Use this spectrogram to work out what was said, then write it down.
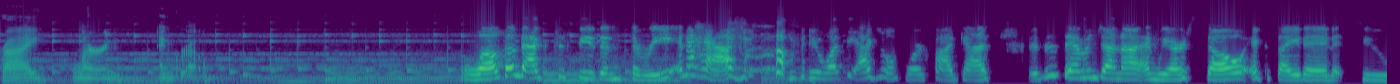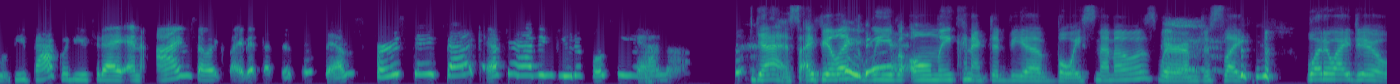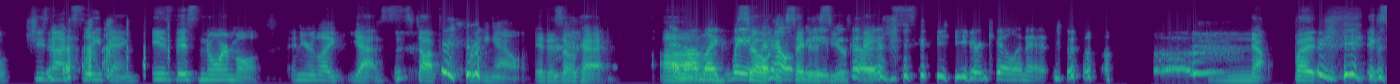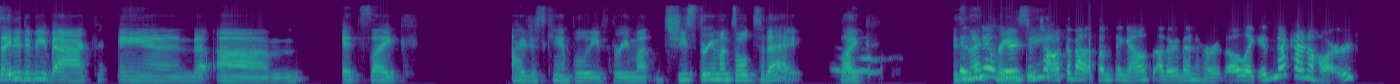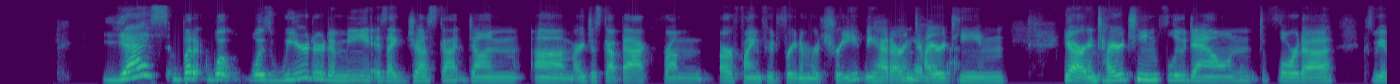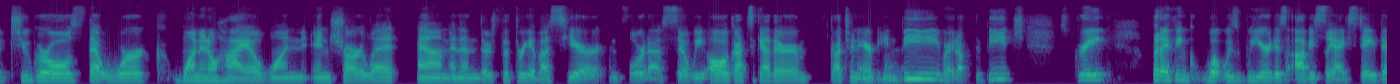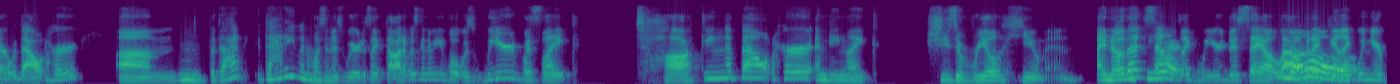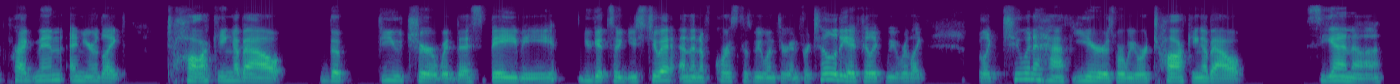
cry, learn, and grow. Welcome back to season three and a half of the What the Actual Fork podcast. This is Sam and Jenna, and we are so excited to be back with you today. And I'm so excited that this is Sam's first day back after having beautiful Sienna. Yes, I feel like we've only connected via voice memos where I'm just like, what do I do? She's not sleeping. Is this normal? and you're like, yes, stop freaking out. It is okay. Um, and I'm like, um, wait, so excited to see your face. you're killing it. no, but excited to be back. And um, it's like, I just can't believe three months. She's three months old today. Like, isn't, isn't it crazy? weird to talk about something else other than her though? Like, isn't that kind of hard? Yes, but what was weirder to me is I just got done um or just got back from our Find Food Freedom retreat. We had our entire team yeah, our entire team flew down to Florida because we have two girls that work, one in Ohio, one in Charlotte. Um, and then there's the three of us here in Florida. So we all got together, got to an Airbnb right off the beach. It's great. But I think what was weird is obviously I stayed there without her. Um, mm. but that that even wasn't as weird as I thought it was gonna be. What was weird was like talking about her and being like, she's a real human. I know that sounds like weird to say out loud, no. but I feel like when you're pregnant and you're like talking about the future with this baby, you get so used to it. And then of course, because we went through infertility, I feel like we were like like two and a half years where we were talking about Sienna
